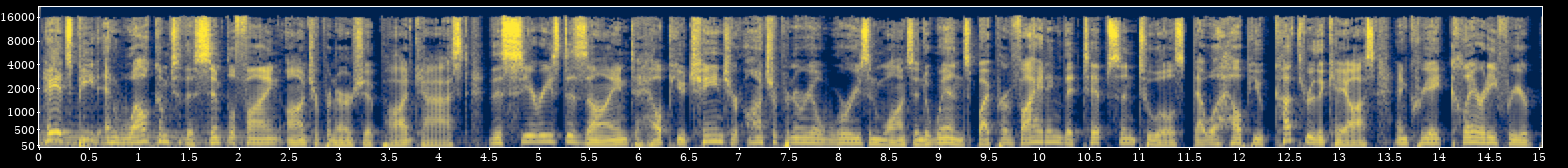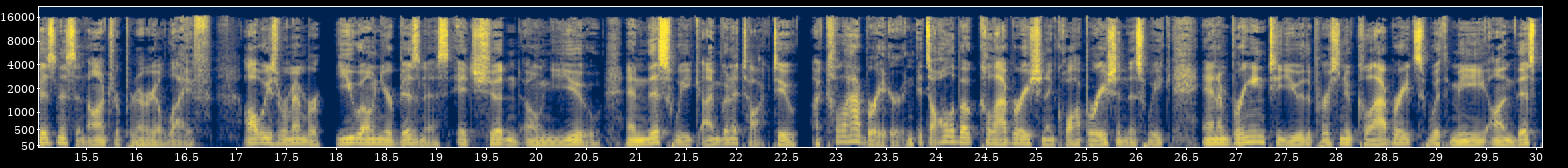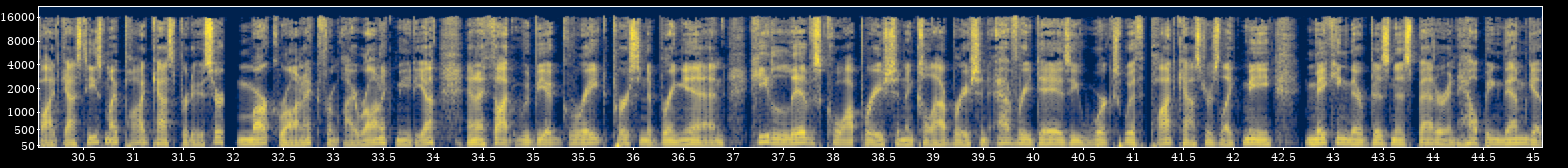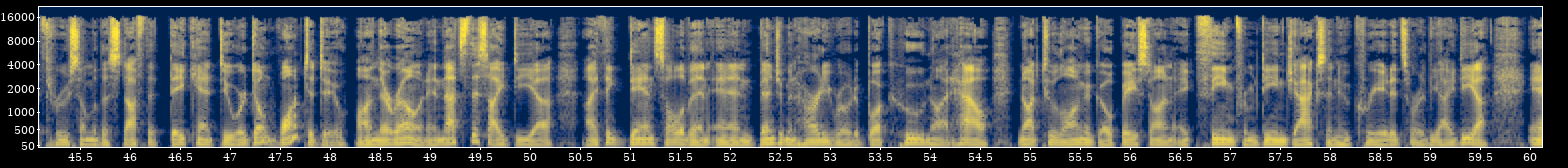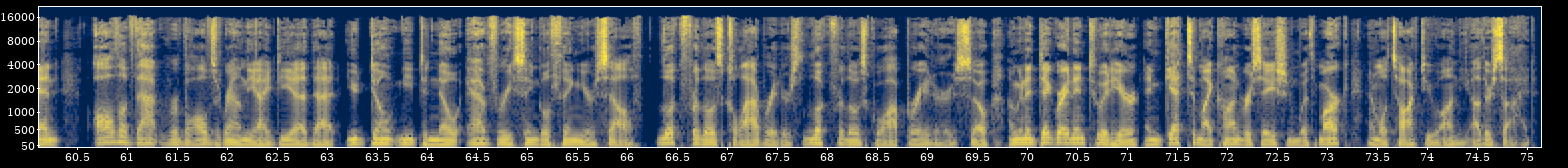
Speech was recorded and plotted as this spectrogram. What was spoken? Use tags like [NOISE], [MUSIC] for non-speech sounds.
Hey, it's Pete, and welcome to the Simplifying Entrepreneurship Podcast, this series designed to help you change your entrepreneurial worries and wants into wins by providing the tips and tools that will help you cut through the chaos and create clarity for your business and entrepreneurial life. Always remember, you own your business. It shouldn't own you. And this week, I'm going to talk to a collaborator. And it's all about collaboration and cooperation this week. And I'm bringing to you the person who collaborates with me on this podcast. He's my podcast producer, Marc Ronick from Ironick Media. And I thought it would be a great person to bring in. He lives cooperation and collaboration every day as he works with podcasters like me, making their business better and helping them get through some of the stuff that they can't do or don't want to do on their own. And that's this idea. I think Dan Sullivan and Benjamin Hardy wrote a book, Who Not How, not too long ago, based on a theme from Dean Jackson, who created sort of the idea. And all of that revolves around the idea that you don't need to know every single thing yourself. Look for those collaborators, look for those cooperators. So I'm going to dig right into it here and get to my conversation with Marc, and we'll talk to you on the other side.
